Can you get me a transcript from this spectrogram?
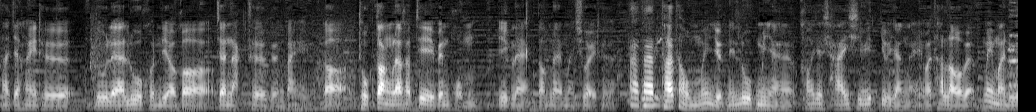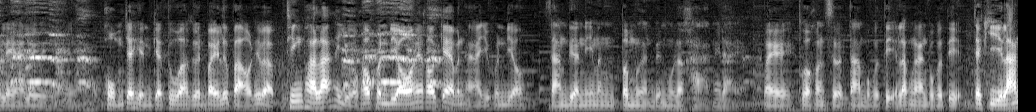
ถ้าจะให้เธอดูแลลูกคนเดียวก็จะหนักเธอเกินไปครับก็ถูกต้องแล้วครับที่เป็นผม อีกแรงต้องได้มาช่วยเธอ ถ้าถ้าถ้าผมไม่หยุดนี่ลูกเมียเขาจะใช้ชีวิตอยู่ยังไงว่าถ้าเราแบบไม่มาดูแลเลย ผมจะเห็นแก่ตัวเกินไปหรือเปล่าที่แบบทิ้งภาระให้อยู่กับเขาคนเดียว ให้เขาแก้ปัญหาอยู่คนเดียว 3 เดือนนี้มันประเมินเป็นมูลค่าไม่ได้ไปทัวร์คอนเสิร์ตตามปกติรับงานปกติ จะกี่ล้าน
